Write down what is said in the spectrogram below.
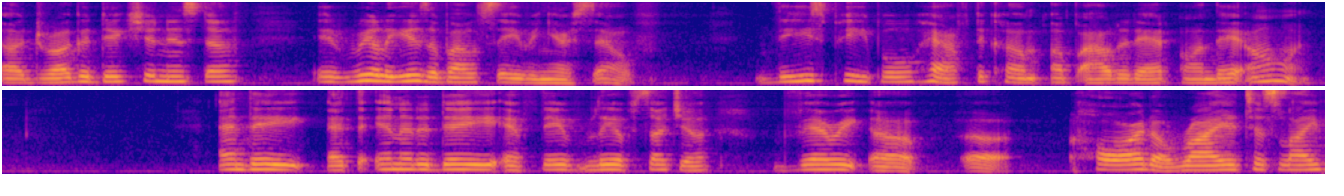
uh, drug addiction and stuff, it really is about saving yourself. These people have to come up out of that on their own. And they at the end of the day if they've lived such a very uh, uh, hard or riotous life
